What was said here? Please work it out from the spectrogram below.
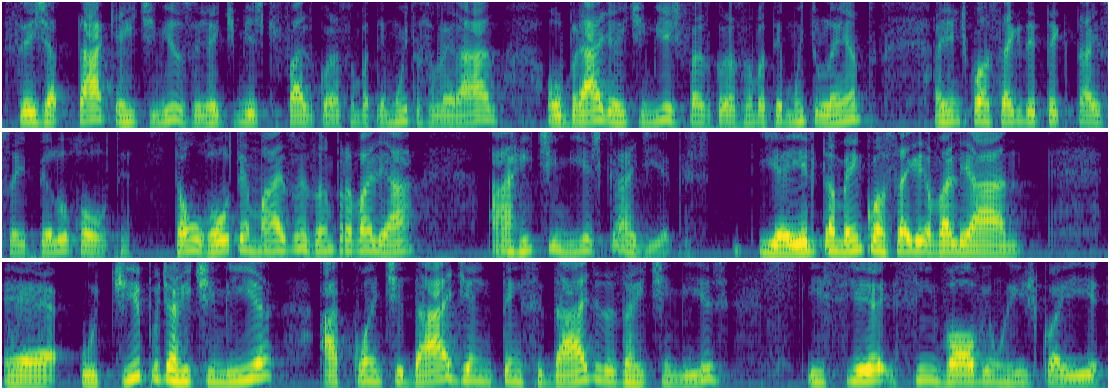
seja ataque arritmia, ou seja, arritmias que faz o coração bater muito acelerado, ou arritmias que faz o coração bater muito lento, a gente consegue detectar isso aí pelo Holter. Então o Holter é mais um exame para avaliar arritmias cardíacas. E aí ele também consegue avaliar é, o tipo de arritmia, a quantidade e a intensidade das arritmias e se, se envolve um risco aí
